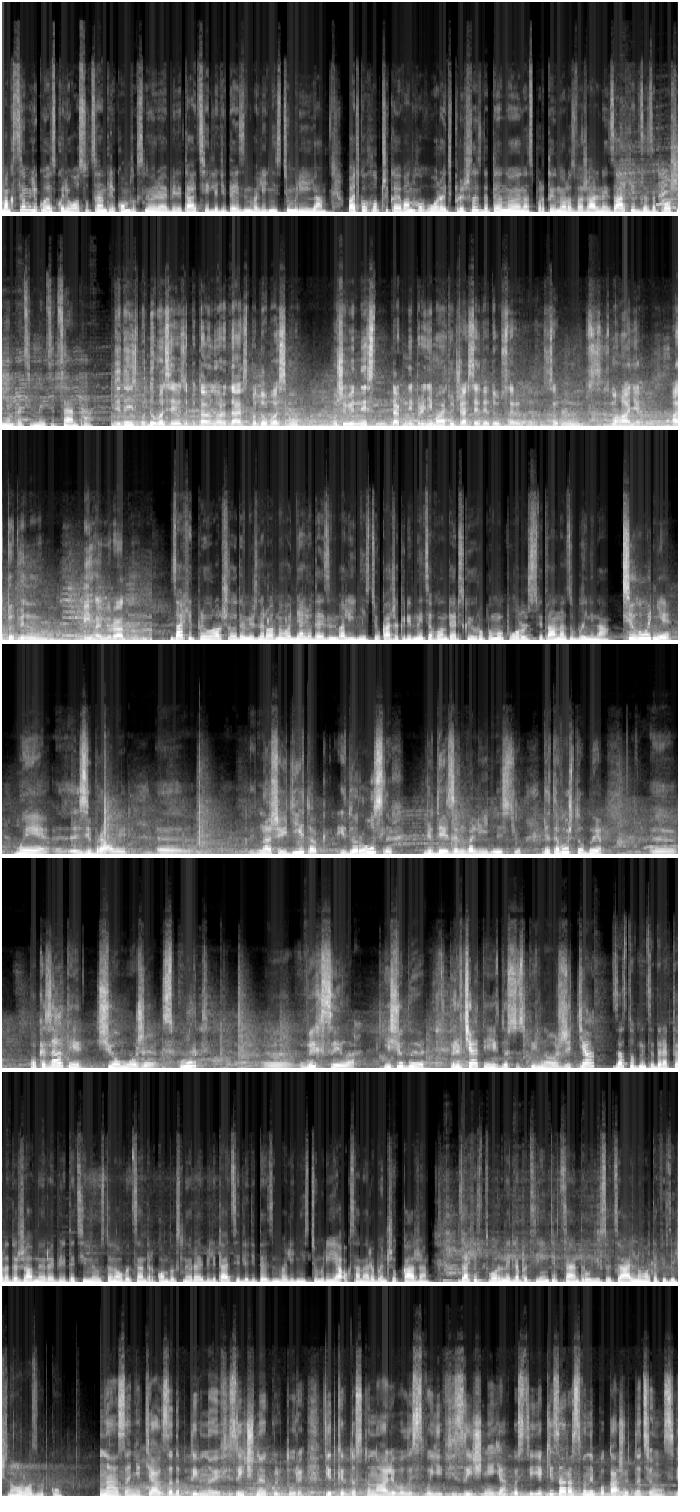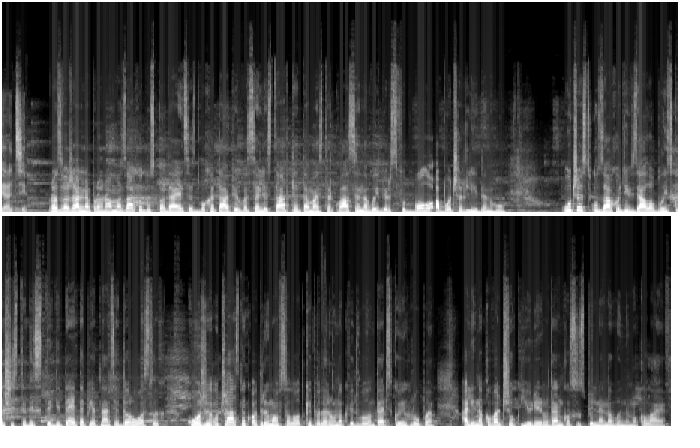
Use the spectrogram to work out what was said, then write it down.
Максим лікує сколіоз у центрі комплексної реабілітації для дітей з інвалідністю Мрія. Батько хлопчика Іван говорить, прийшли з дитиною на спортивно-розважальний захід за запрошенням працівниці центру. Дитині сподобалося, я його запитав, він говорить, так, сподобалось йому. Тому що він не, так не приймає участь де у сер- ну, в змаганнях. А тут він бігає, рад. Захід приурочили до Міжнародного дня людей з інвалідністю, каже керівниця волонтерської групи «Ми поруч» Світлана Зубиніна. Сьогодні ми е, зібрали е, наших діток і дорослих людей з інвалідністю для того, щоб е, показати, що може спорт е, в їх силах, і щоб привчати їх до суспільного життя. Заступниця директора Державної реабілітаційної установи Центр комплексної реабілітації для дітей з інвалідністю Мрія Оксана Рибенчук каже, захід створений для пацієнтів центру, їх соціального та фізичного розвитку. На заняттях з адаптивної фізичної культури дітки вдосконалювали свої фізичні якості, які зараз вони покажуть на цьому святі. Розважальна програма заходу складається з двох етапів: веселі старти та майстер-класи на вибір з футболу або черлідингу. Участь у заході взяло близько 60 дітей та 15 дорослих. Кожен учасник отримав солодкий подарунок від волонтерської групи. Аліна Ковальчук, Юрій Руденко, Суспільне новини Миколаїв.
